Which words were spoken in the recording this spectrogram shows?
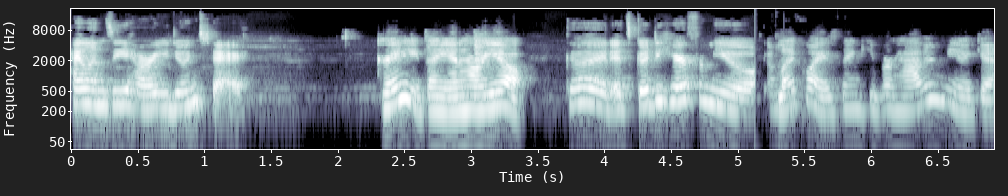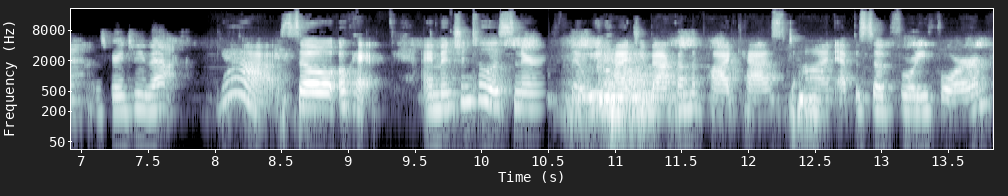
Hi, Lindsey. How are you doing today? Great, Diane. How are you? Good. It's good to hear from you. Likewise. Thank you for having me again. It's great to be back. Yeah. So, okay. I mentioned to listeners that we had you back on the podcast on episode 44,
